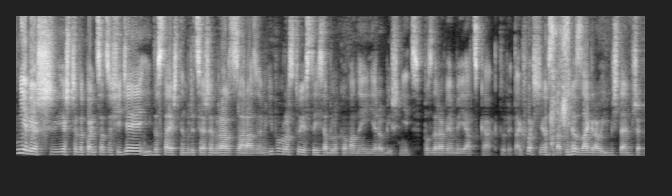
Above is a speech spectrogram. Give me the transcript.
nie wiesz jeszcze do końca, co się dzieje i dostajesz tym rycerzem raz za razem i po prostu jesteś zablokowany i nie robisz nic. Pozdrawiamy Jacka, który tak właśnie ostatnio zagrał i myślałem, że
